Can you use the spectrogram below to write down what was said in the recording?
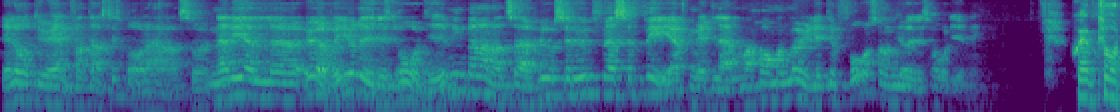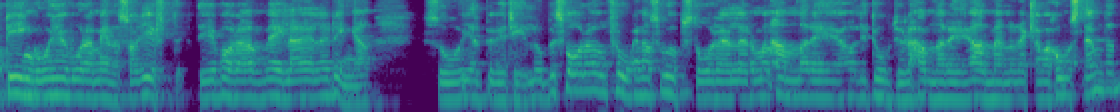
Det låter ju helt fantastiskt bra det här. Alltså, när det gäller övrig juridisk rådgivning bland annat, så här, hur ser det ut för SFVF-medlemmar? Har man möjlighet att få sån juridisk rådgivning? Självklart, det ingår ju i våra medlemsavgift. Det är bara att mejla eller ringa så hjälper vi till att besvara frågorna som uppstår eller om man hamnar i, har lite otur och hamnar i Allmänna reklamationsnämnden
